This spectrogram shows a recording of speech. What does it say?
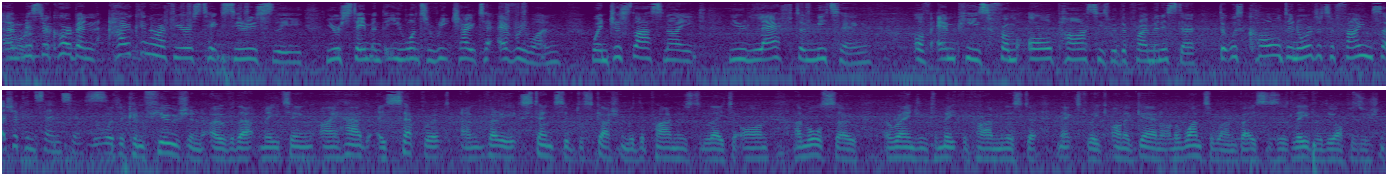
Um, Mr Corbyn, how can our viewers take seriously your statement that you want to reach out to everyone when just last night you left a meeting of MPs from all parties with the Prime Minister that was called in order to find such a consensus? There was a confusion over that meeting. I had a separate and very extensive discussion with the Prime Minister later on. I'm also arranging to meet the Prime Minister next week on again on a one-to-one -one basis as leader of the opposition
